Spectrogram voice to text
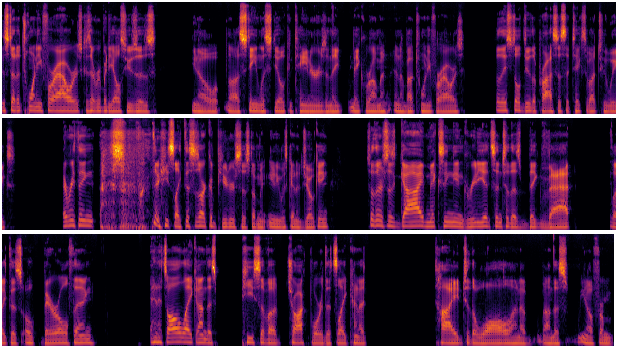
instead of 24 hours because everybody else uses, you know, uh, stainless steel containers and they make rum in, in about 24 hours. So they still do the process that takes about two weeks. Everything, he's like, this is our computer system. And he was kind of joking. So there's this guy mixing ingredients into this big vat, like this oak barrel thing. And it's all like on this piece of a chalkboard that's like kind of tied to the wall on a on this, you know, from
